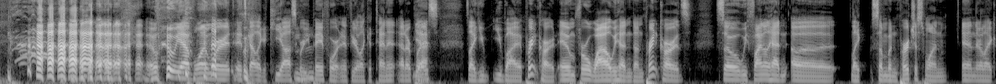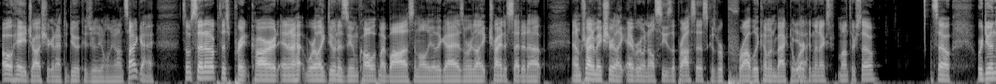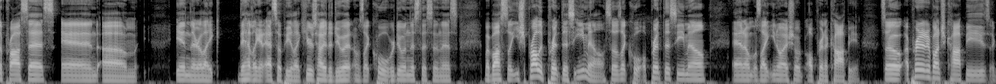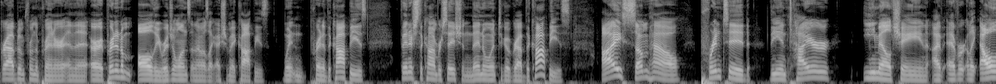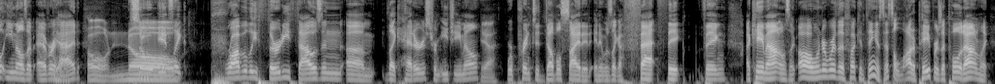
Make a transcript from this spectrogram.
And we have one where it, it's got like a kiosk where you pay for it, and if you're like a tenant at our Mm-hmm. Yeah. It's like you you buy a print card. And for a while, we hadn't done print cards, so we finally had uh like someone purchase one, and they're like, "Oh, hey, Josh, you're gonna have to do it because you're the only on-site guy." So I'm setting up this print card, and I, we're like doing a Zoom call with my boss and all the other guys, and we're like trying to set it up, and I'm trying to make sure like everyone else sees the process because we're probably coming back to work Yeah. in the next month or so. So we're doing the process, and um, in there like they had like an SOP, like here's how to do it. I was like, cool, we're doing this, this, and this. My boss was like, you should probably print this email. So I was like, cool, I'll print this email, and I was like, you know, I should, I'll print a copy. So I printed a bunch of copies. I grabbed them from the printer, and then, or I printed them all the original ones, and I was like, I should make copies. Went and printed the copies, finished the conversation, then I went to go grab the copies. I somehow printed the entire email chain I've ever like all emails I've ever Yeah. had. Oh no! So it's like probably 30,000 um like headers from each email Yeah. were printed double sided and it was like a fat thick thing. I came out and I was like, "Oh, I wonder where the fucking thing is. That's a lot of papers." I pull it out and I'm like,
